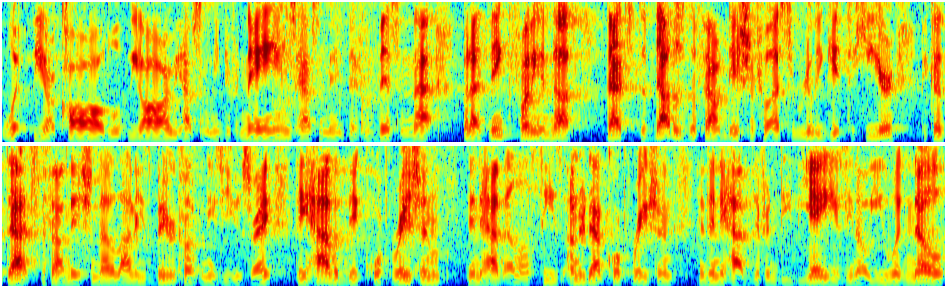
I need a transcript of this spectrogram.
what we are called, what we are. We have so many different names. We have so many different this and that. But I think, funny enough, that's the that was the foundation for us to really get to here because that's the foundation that a lot of these bigger companies use. Right? They have a big corporation. Then they have LLCs under that corporation, and then they have different DBAs. You know, you wouldn't know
